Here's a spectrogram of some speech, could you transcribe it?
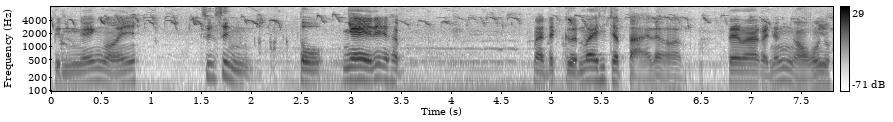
เป็นไงงอยซึ่งซึ่งโตใหญ่นี่ครับ น่าจะเกินวัยที่จะตายแล้วครับ แต่ว่าก็ยังเหงาอยู่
